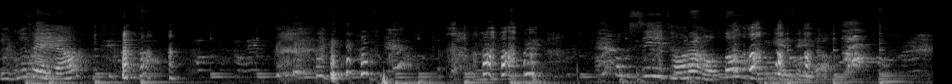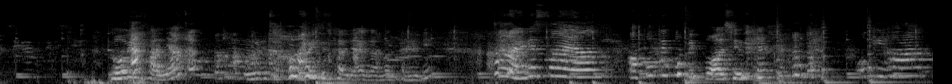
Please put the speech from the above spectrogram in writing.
누구세요? 혹시 저랑 어떤 관계세요? 더위 사냐? 우리 더위 사냐 가는 관계? 잘 알겠어요. 아 뽀삐뽀삐뽀 하시네. 오케이 하라.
